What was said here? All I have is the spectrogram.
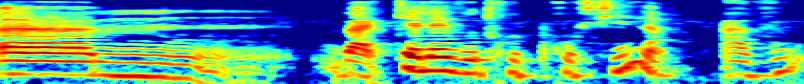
euh, bah, quel est votre profil? À vous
